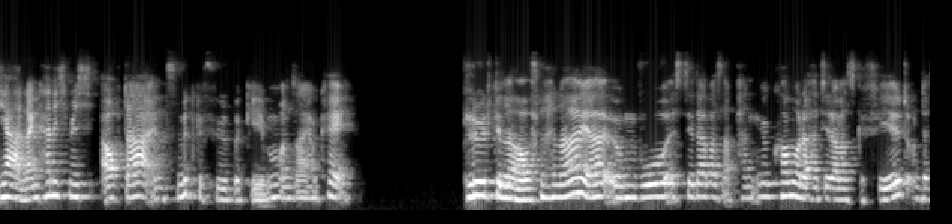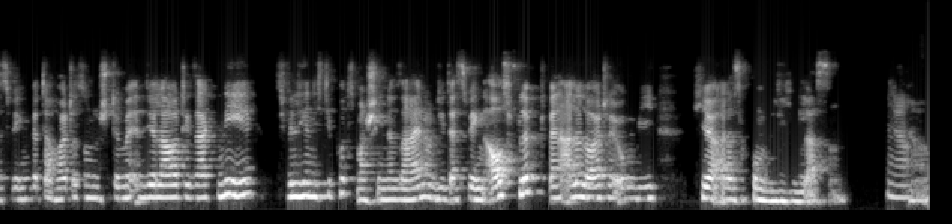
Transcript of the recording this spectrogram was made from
ja, dann kann ich mich auch da ins Mitgefühl begeben und sagen, okay, blöd gelaufen, Hannah, ja, irgendwo ist dir da was abhanden gekommen oder hat dir da was gefehlt und deswegen wird da heute so eine Stimme in dir laut, die sagt, nee, ich will hier nicht die Putzmaschine sein und die deswegen ausflippt, wenn alle Leute irgendwie hier alles rumliegen lassen. Ja. ja.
